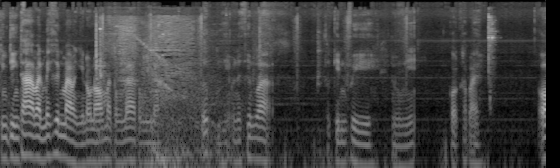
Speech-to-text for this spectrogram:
จริงๆ ถ้ามันไม่ขึ้นมาอย่างนี้น้องๆ มาตรงหน้าตรงนี้นะปุ๊บนี่มันจะขึ้นว่าสกินฟรีตรงนี้ กดเข้าไป อ๋อ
